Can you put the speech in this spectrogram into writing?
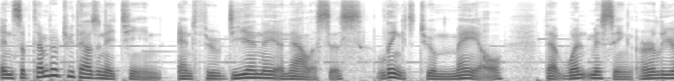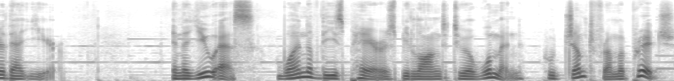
In September 2018, and through DNA analysis linked to a male that went missing earlier that year, in the US, one of these pairs belonged to a woman who jumped from a bridge.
